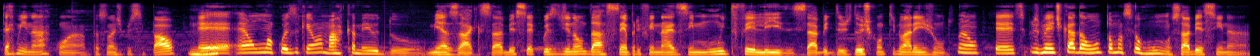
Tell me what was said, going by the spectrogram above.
terminar com a personagem principal, uhum. é, é uma coisa que é uma marca meio do Miyazaki, sabe? Essa coisa de não dar sempre finais assim muito felizes, sabe? Dos dois continuarem juntos. Não, é simplesmente cada um toma seu rumo, sabe? Assim, na,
